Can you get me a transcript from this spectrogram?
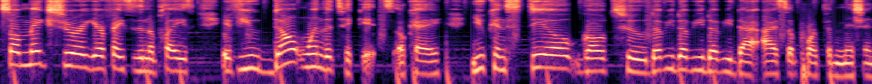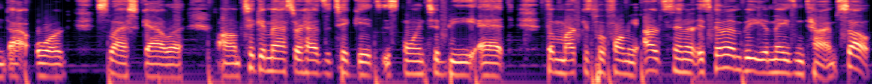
So make sure your face is in a place. If you don't win the tickets, okay, you can still go to www.isupportthemission.org slash gala. Um, Ticketmaster has the tickets. It's going to be at the Marcus Performing Arts Center. It's going to be amazing time. So,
